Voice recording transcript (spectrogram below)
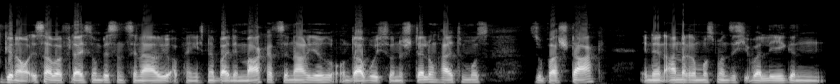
genau, ist aber vielleicht so ein bisschen szenarioabhängig. Ne? Bei dem Marker-Szenario und da, wo ich so eine Stellung halten muss, super stark. In den anderen muss man sich überlegen,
